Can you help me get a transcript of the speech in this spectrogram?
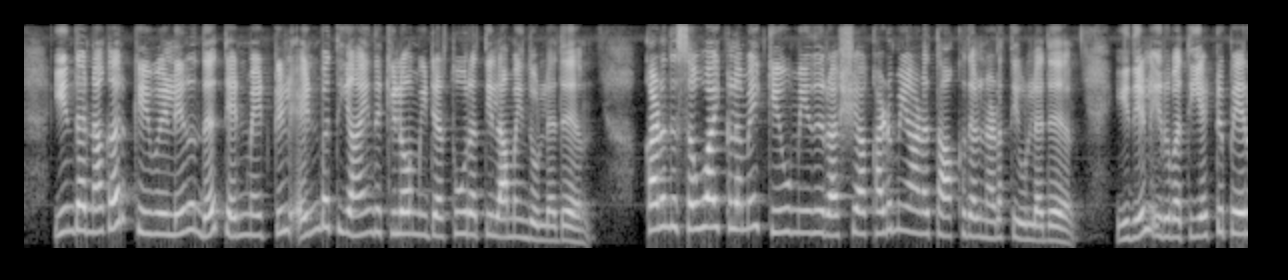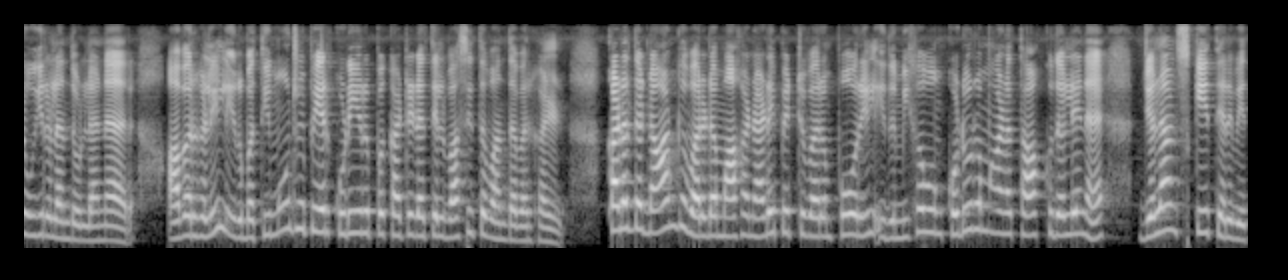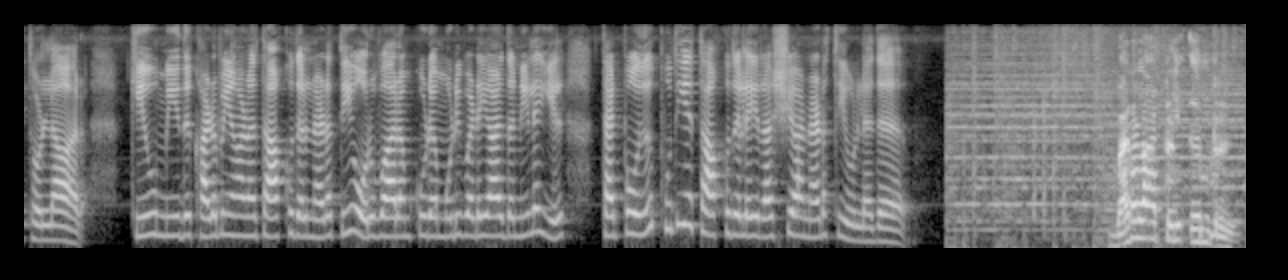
இந்த நகர் கிவிலிருந்து தென்மேற்கில் எண்பத்தி ஐந்து கிலோமீட்டர் தூரத்தில் அமைந்துள்ளது. கடந்த செவ்வாய்க்கிழமை கிவ் மீது ரஷ்யா கடுமையான தாக்குதல் நடத்தியுள்ளது. இதில் இருபத்தி எட்டு பேர் உயிரிழந்துள்ளனர். அவர்களில் இருபத்தி மூன்று பேர் குடியிருப்பு கட்டிடத்தில் வசித்து வந்தவர்கள். கடந்த நான்கு வருடமாக நடைபெற்று வரும் போரில் இது மிகவும் கொடூரமான தாக்குதல் என ஜெலான்ஸ்கி தெரிவித்துள்ளார். கிவ் மீது கடுமையான தாக்குதல் நடத்தி ஒரு வாரம் கூட முடிவடையாத நிலையில் தற்போது புதிய தாக்குதலை ரஷ்யா நடத்தியுள்ளது. வரலாற்றில் இன்று.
